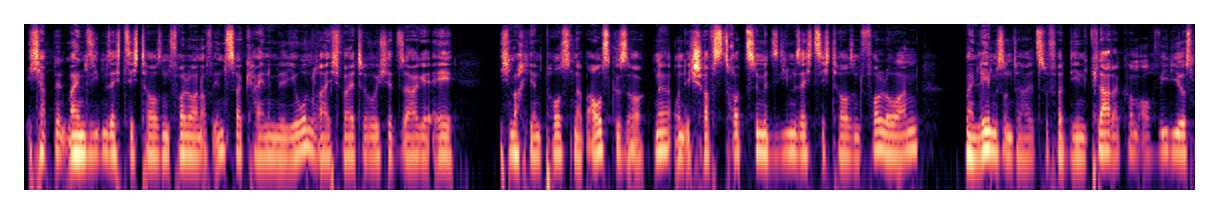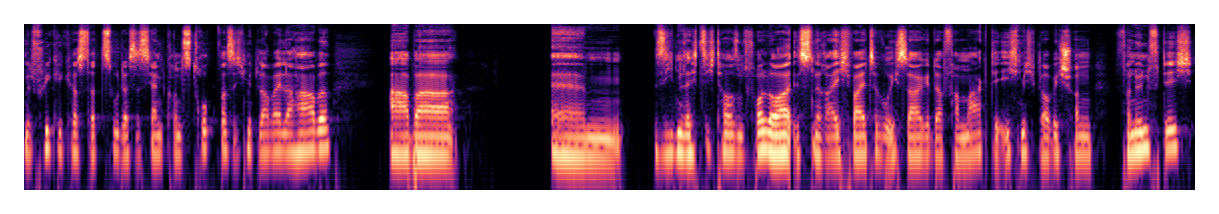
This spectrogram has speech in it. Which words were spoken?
ich habe mit meinen 67.000 Followern auf Insta keine Millionenreichweite, wo ich jetzt sage, ey, ich mache hier einen Post und habe ausgesorgt, ne? Und ich schaffe es trotzdem mit 67.000 Followern, meinen Lebensunterhalt zu verdienen. Klar, da kommen auch Videos mit Freekickers dazu. Das ist ja ein Konstrukt, was ich mittlerweile habe. Aber ähm, 67.000 Follower ist eine Reichweite, wo ich sage, da vermarkte ich mich, glaube ich, schon vernünftig,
